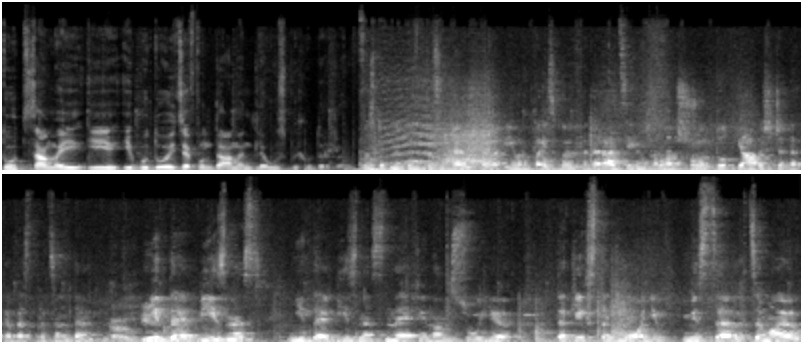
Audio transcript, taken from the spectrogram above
тут саме і, і будується фундамент для успіху держави. Заступником президента Європейської Федерації він казав, що тут явище таке безпрецедентне. Ніде бізнес, ніде бізнес не фінансує таких стадіонів місцевих. Це має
